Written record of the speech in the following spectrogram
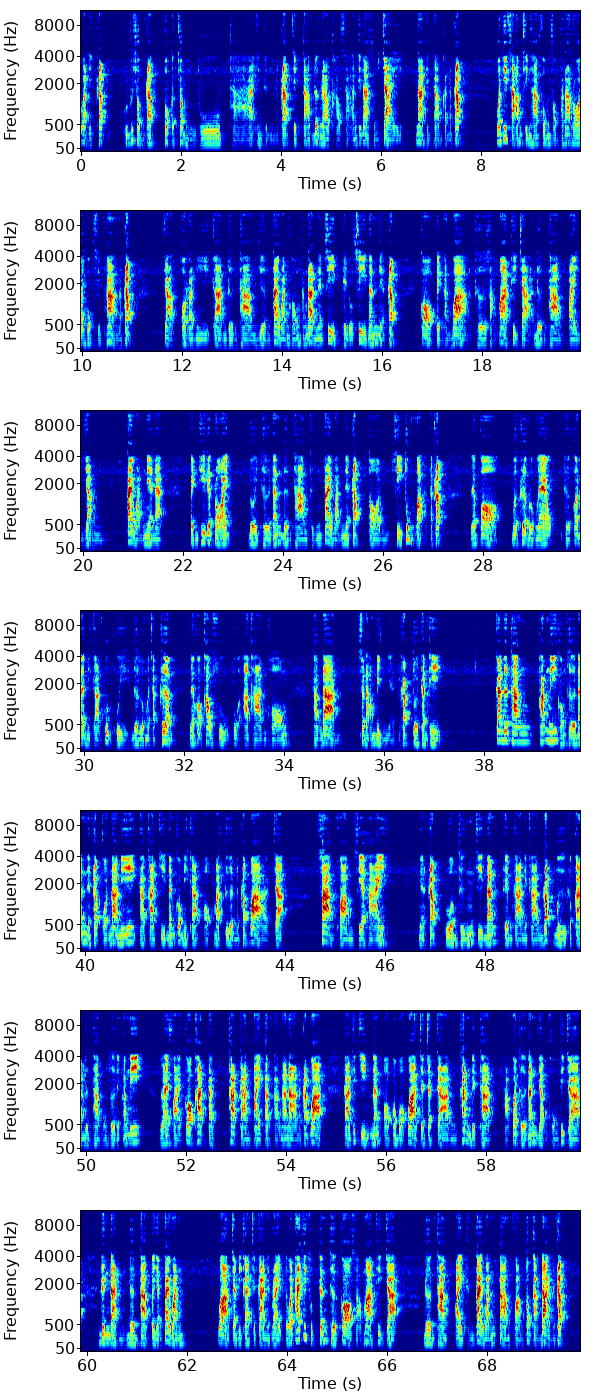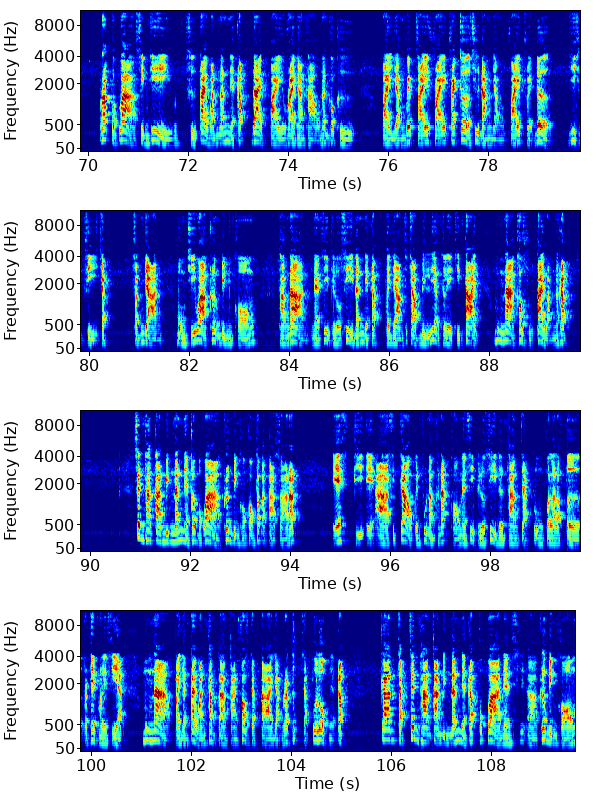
สวัสดีครับ คุณผู้ชมครับ พบกับช่อง YouTube ถาอินเทอร์เน็ตนะครับ ติดตามเรื่องราวข่าวสารที่น่าสนใจ น่าติดตามกันนะครับ วันที่ 3 สิงหาคม 2565 นะครับ จากกรณีการเดินทางเยือนไต้หวันของทางด้านแนนซี่เพโลซี่นั้นเนี่ยครับ ก็เป็นอันว่าเธอสามารถที่จะเดินทางไปยังไต้หวันเนี่ยนะเป็นที่เรียบร้อย โดยเธอนั้นเดินทางถึงไต้หวันเนี่ยครับตอน4ี่ทุ่มกว่านะครับ แล้วก็เมื่อเครื่องลงแล้ว เธอก็ได้มีการพูดคุยเดินลงมาจากเครื่อง แล้วก็เข้าสู่ตัวอาคารของทางด้านสนามบินเนี่ยนะครับโดยทันที การเดินทางครั้งนี้ของเธอนั้นเนี่ยครับก่อนหน้านี้ทางการจีนนั้นก็มีการออกมาเตือนนะครับว่าจะสร้างความเสียหายเนี่ยครับรวมถึงจีนนั้นเตรียมการในการรับมือกับการเดินทางของเธอในครั้งนี้ หลายฝ่ายก็คาดคาดการไปต่างๆ นานานะครับว่า การที่จีนนั้นออกมาบอกว่าจะจัดการขั้นเด็ดขาด หากว่าเธอนั้นยังคงที่จะดึงดันเดินทางไปยังไต้หวัน ว่าจะมีการจัดการอย่างไร แต่ว่าท้ายที่สุดนั้นเธอก็สามารถที่จะเดินทางไปถึงไต้หวันตามความต้องการได้นะครับ ปรากฏว่าสิ่งที่สื่อไต้หวันนั้นเนี่ยครับได้ไปรายงานข่าวนั่นก็คือ ไปยังเว็บไซต์ Flight Tracker ชื่อดังอย่าง Flight Trader 24 จับสัญญาณ บ่งชี้ว่าเครื่องบินของทางด้านแนนซี่เพโลซี่นั้นเนี่ยครับพยายามที่จะบินเลี่ยงทะเลจีนใต้ มุ่งหน้าเข้าสู่ไต้หวันนะครับ เส้นทางการบินนั้นเนี่ยก็บอกว่าเครื่องบินของกองทัพอากาศสหรัฐ SPAR 19 เป็นผู้นำคณะของแนนซี่เพโลซีเดินทางจากกรุงกัวลาลัมเปอร์ประเทศมาเลเซีย มุ่งหน้าไปยังไต้หวันท่ามกลางการเฝ้าจับตาอย่างระทึกจากทั่วโลกเนี่ยครับการจับเส้นทางการบินนั้นเนี่ยครับพบว่าแนนซี่เครื่องบินของ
